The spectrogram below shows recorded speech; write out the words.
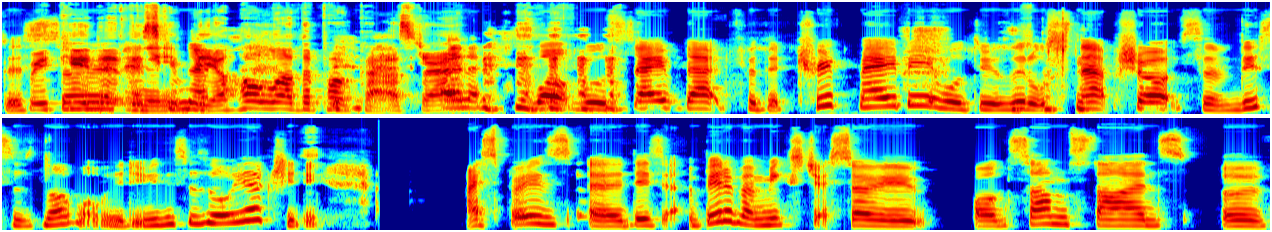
There's we so could, this could be a whole other podcast, right? well, we'll save that for the trip. Maybe we'll do little snapshots of this is not what we do. This is what we actually do. I suppose uh, there's a bit of a mixture. So on some sides of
